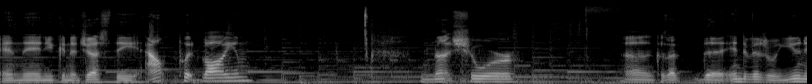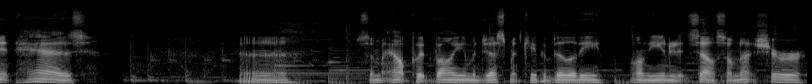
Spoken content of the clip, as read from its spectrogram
And then you can adjust the output volume. I'm not sure because uh, the individual unit has uh, some output volume adjustment capability on the unit itself. So I'm not sure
